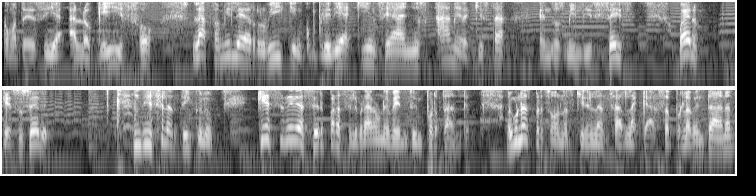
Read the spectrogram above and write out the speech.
como te decía, a lo que hizo la familia de Rubí, quien cumpliría 15 años. Ah, mira, aquí está, en 2016. Bueno, ¿qué sucede? Dice el artículo, ¿qué se debe hacer para celebrar un evento importante? Algunas personas quieren lanzar la casa por la ventana,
